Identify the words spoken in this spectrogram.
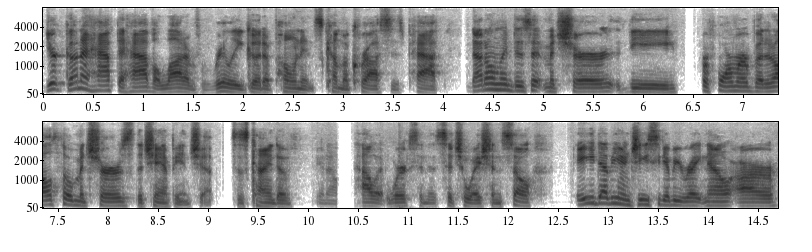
you're going to have to have a lot of really good opponents come across his path. Not only does it mature the performer, but it also matures the championship. This is kind of, you know, how it works in this situation. So AEW and GCW right now are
